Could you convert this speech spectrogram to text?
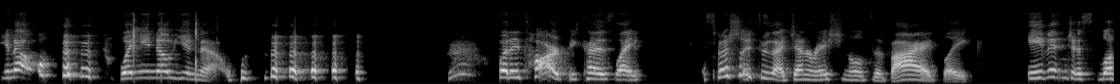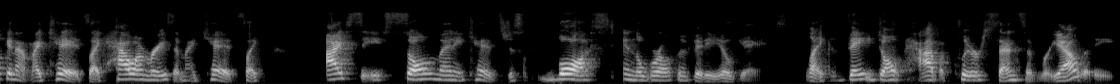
you know? When you know you know. But it's hard because like especially through that generational divide like even just looking at my kids like how i'm raising my kids like i see so many kids just lost in the world of video games like they don't have a clear sense of reality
